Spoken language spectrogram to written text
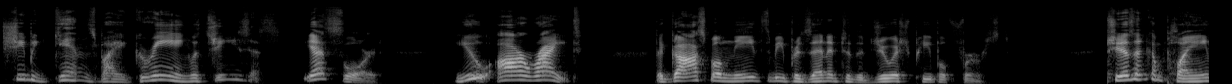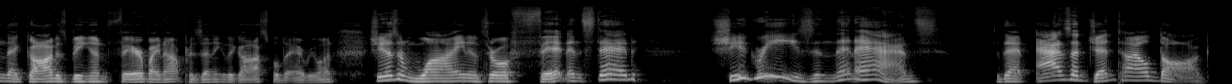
She begins by agreeing with Jesus. Yes, Lord, you are right. The gospel needs to be presented to the Jewish people first. She doesn't complain that God is being unfair by not presenting the gospel to everyone. She doesn't whine and throw a fit. Instead, she agrees and then adds that as a Gentile dog,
